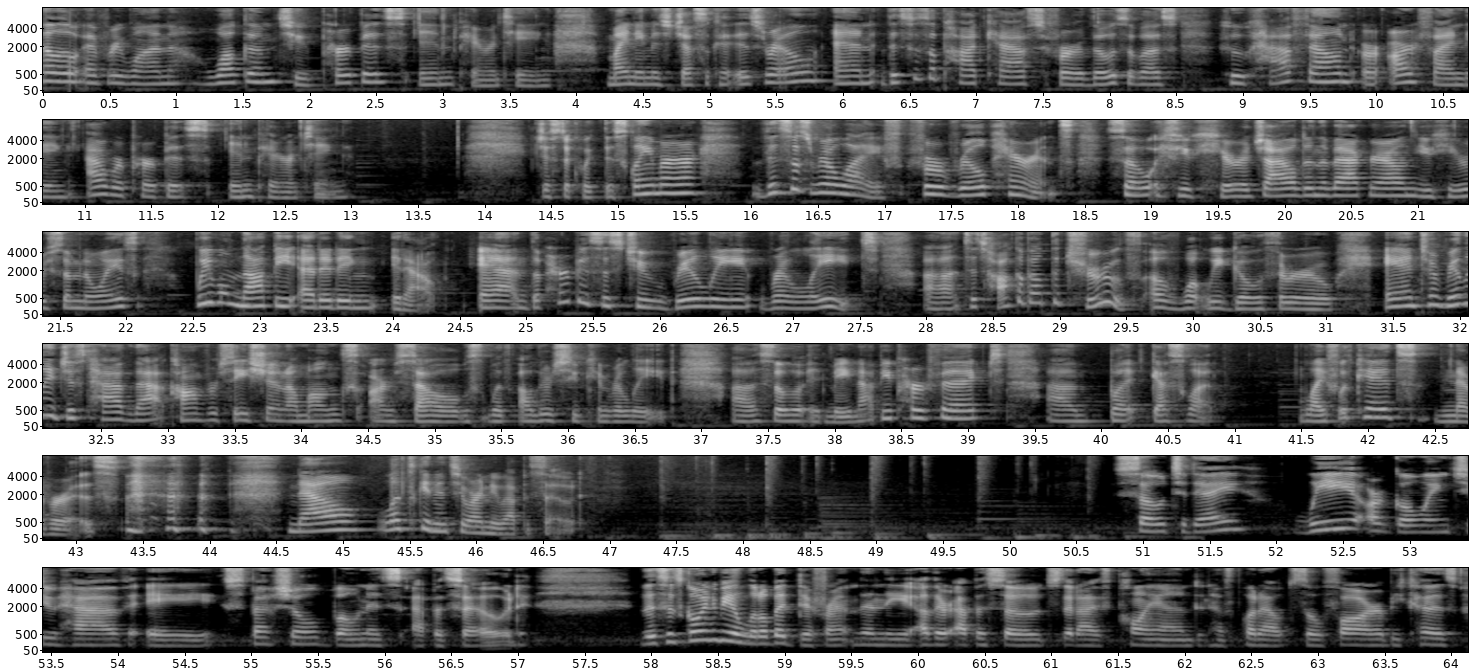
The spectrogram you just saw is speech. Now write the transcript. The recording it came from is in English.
Hello, everyone. Welcome to Purpose in Parenting. My name is Jessica Israel, and this is a podcast for those of us who have found or are finding our purpose in parenting. Just a quick disclaimer this is real life for real parents. So if you hear a child in the background, you hear some noise, we will not be editing it out. And the purpose is to really relate, uh, to talk about the truth of what we go through, and to really just have that conversation amongst ourselves with others who can relate. Uh, so it may not be perfect, um, but guess what? Life with kids never is. now, let's get into our new episode. So, today we are going to have a special bonus episode. This is going to be a little bit different than the other episodes that I've planned and have put out so far because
